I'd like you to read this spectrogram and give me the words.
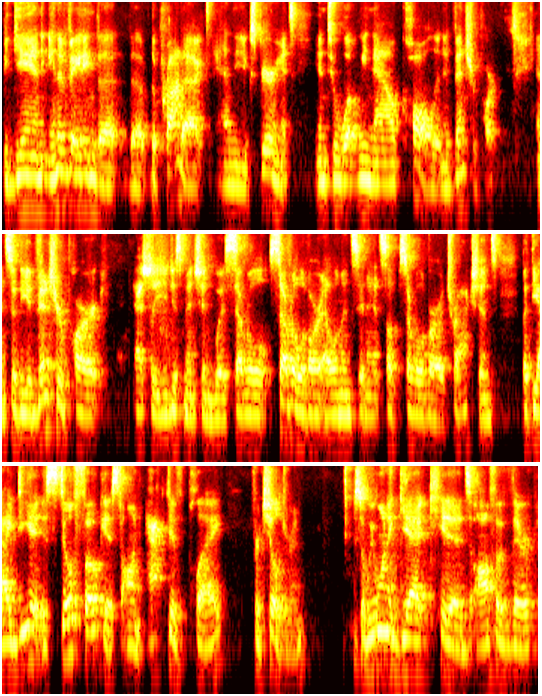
began innovating the, the, the product and the experience into what we now call an adventure park. And so the adventure park Ashley, you just mentioned was several several of our elements in it, several of our attractions. But the idea is still focused on active play for children. So we want to get kids off of their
